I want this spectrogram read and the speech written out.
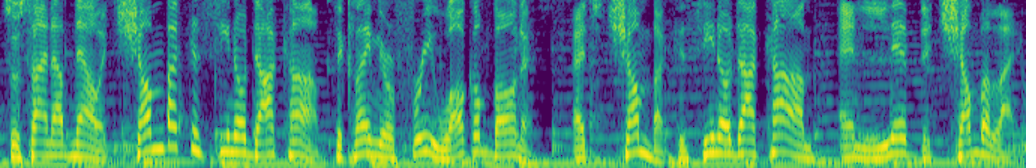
So sign up now at ChumbaCasino.com to claim your free welcome bonus. That's ChumbaCasino.com and live the Chumba life.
